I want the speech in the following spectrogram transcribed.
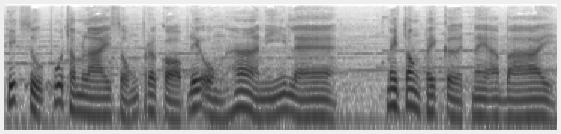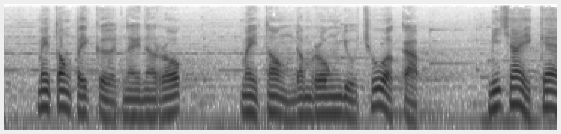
ภิกษุผู้ทำลายสงประกอบได้องค์ห้านี้แล ไม่ต้องไปเกิดในอบาย ไม่ต้องไปเกิดในนรก ไม่ต้องดำรงอยู่ชั่วกับ มิใช่แก้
